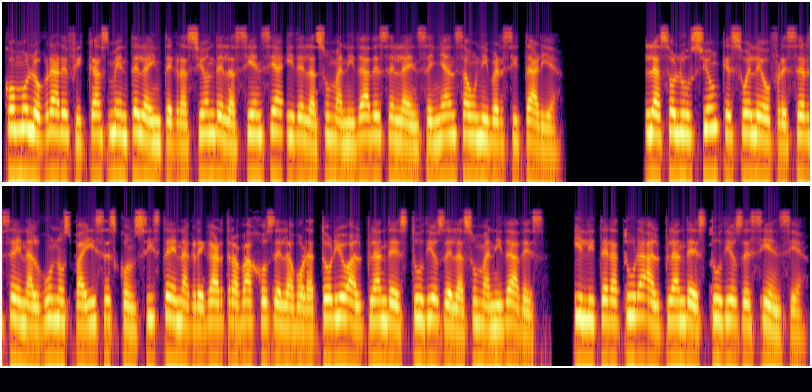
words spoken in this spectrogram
¿Cómo lograr eficazmente la integración de la ciencia y de las humanidades en la enseñanza universitaria? La solución que suele ofrecerse en algunos países consiste en agregar trabajos de laboratorio al plan de estudios de las humanidades, y literatura al plan de estudios de ciencia.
